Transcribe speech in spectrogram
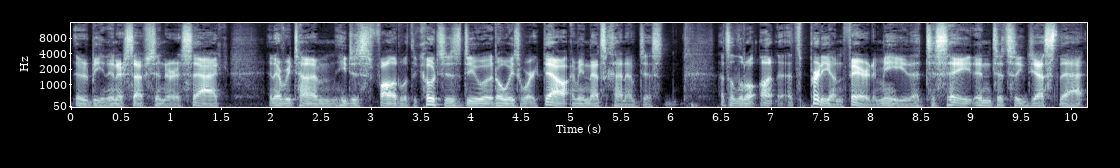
there would be an interception or a sack. And every time he just followed what the coaches do, it always worked out. I mean, that's kind of just that's a little un, that's pretty unfair to me that to say and to suggest that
